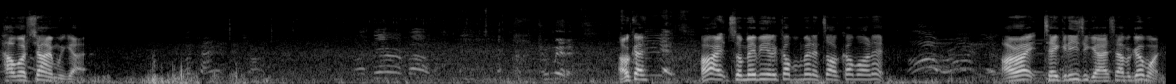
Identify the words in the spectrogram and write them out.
How much time we got? What time is it, John? Well, thereabouts. Two minutes. Okay. Yes. All right. So maybe in a couple minutes I'll come on in. All right. All right, take it easy, guys. Have a good one.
